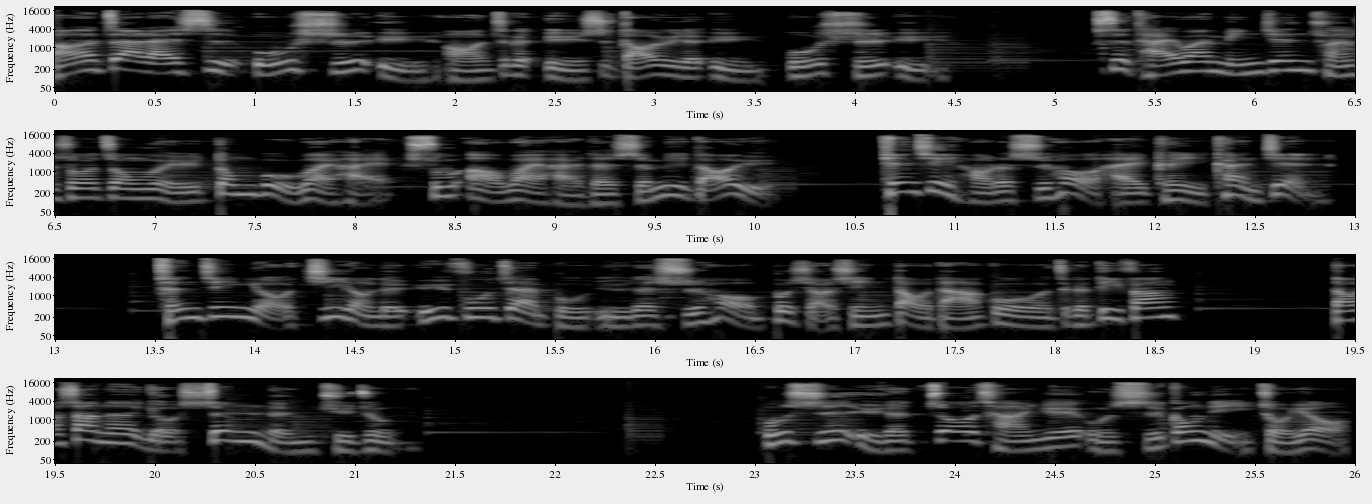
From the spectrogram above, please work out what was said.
而再来是无石屿哦，这个屿是岛屿的屿，无石屿是台湾民间传说中位于东部外海苏澳外海的神秘岛屿。天气好的时候还可以看见，曾经有基隆的渔夫在捕鱼的时候不小心到达过这个地方。岛上呢有僧人居住。无石屿的周长约五十公里左右，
